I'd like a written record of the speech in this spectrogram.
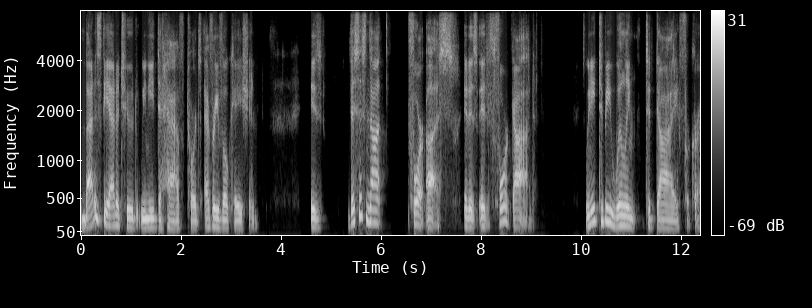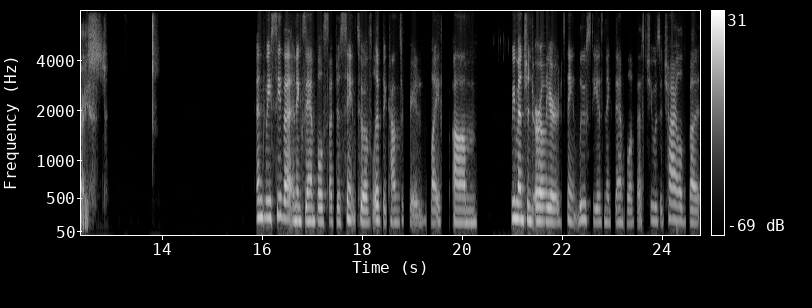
That is the attitude we need to have towards every vocation. Is this is not for us. It is it's for God. We need to be willing to die for Christ. And we see that in examples such as saints who have lived a consecrated life. Um, we mentioned earlier Saint Lucy is an example of this. She was a child, but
